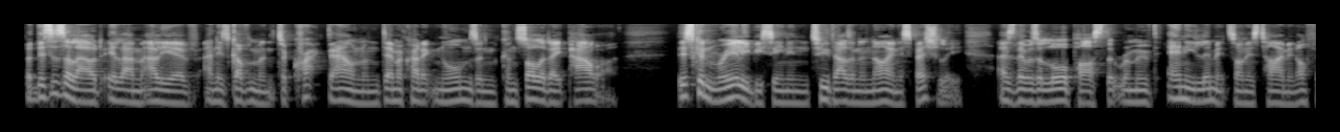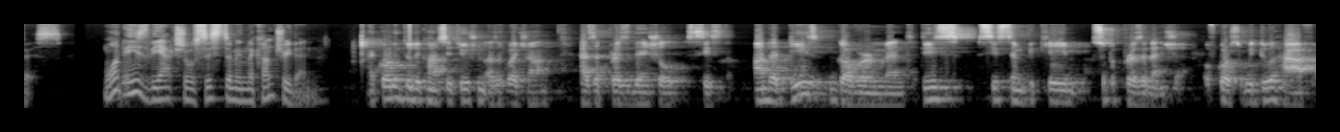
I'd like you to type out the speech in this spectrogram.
But this has allowed Ilham Aliyev and his government to crack down on democratic norms and consolidate power. This can really be seen in 2009, especially, as there was a law passed that removed any limits on his time in office. What is the actual system in the country then? According to the constitution, Azerbaijan has a presidential system under this government, this system became super presidential. Of course, we do have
